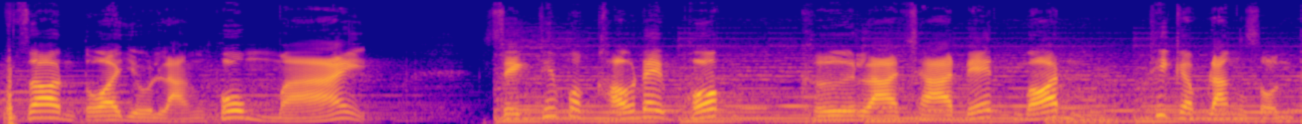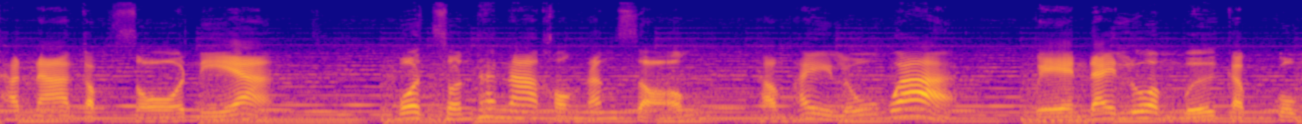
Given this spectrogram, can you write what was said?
บซ่อนตัวอยู่หลังพุ่มไม้ สิ่งที่พวกเขาได้พบคือราชาเดดมอน ที่กำลังสนทนากับโซเนีย บทสนทนาของทั้งสองทำให้รู้ว่าเบนได้ร่วมมือกับกลุ่ม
